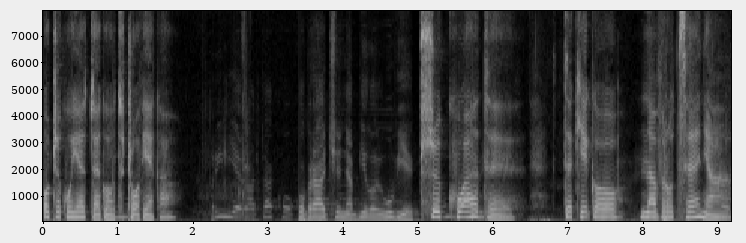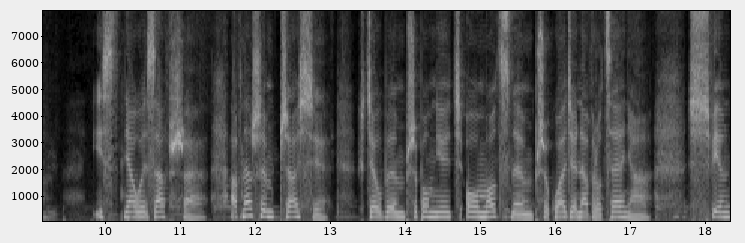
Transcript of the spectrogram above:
oczekuje tego od człowieka. Przykłady takiego nawrócenia istniały zawsze, a w naszym czasie chciałbym przypomnieć o mocnym przykładzie nawrócenia świę...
